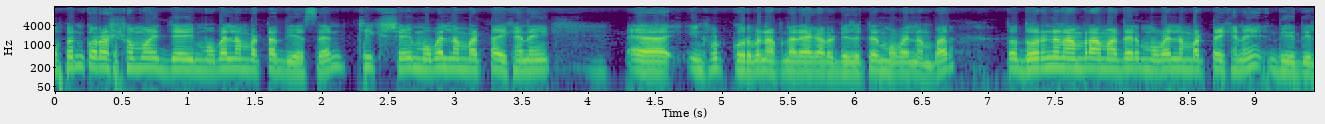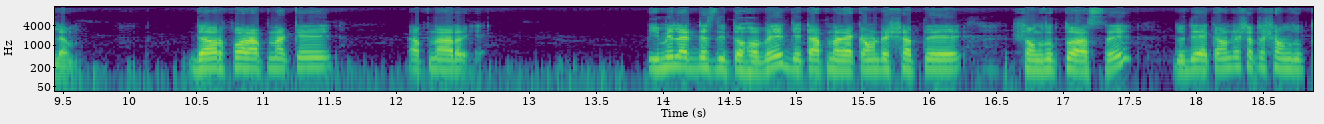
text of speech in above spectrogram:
ওপেন করার সময় যেই মোবাইল নাম্বারটা দিয়েছেন, ঠিক সেই মোবাইল নাম্বারটা এখানে ইনপুট করবেন আপনার এগারো ডিজিটের মোবাইল নাম্বার তো ধরে নেন আমরা আমাদের মোবাইল নাম্বারটা এখানে দিয়ে দিলাম। দেওয়ার পর আপনাকে আপনার ইমেল অ্যাড্রেস দিতে হবে, যেটা আপনার অ্যাকাউন্টের সাথে সংযুক্ত আছে। যদি অ্যাকাউন্টের সাথে সংযুক্ত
